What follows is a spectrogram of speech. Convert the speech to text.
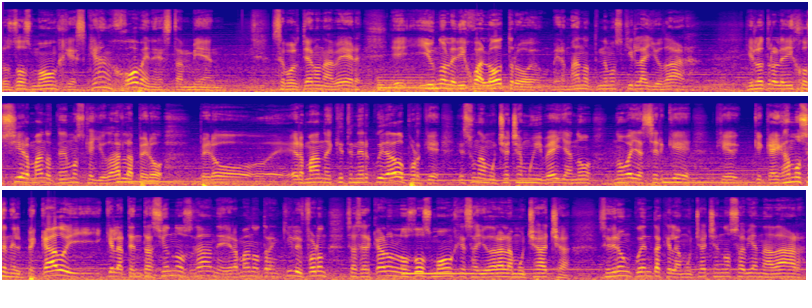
Los dos monjes, que eran jóvenes también, se voltearon a ver y, uno le dijo al otro, hermano, tenemos que irle a ayudar. Y el otro le dijo, sí, hermano, tenemos que ayudarla, pero, pero, hermano, hay que tener cuidado porque es una muchacha muy bella, no, no vaya a ser que, que, caigamos en el pecado y, que la tentación nos gane, hermano, tranquilo. Y fueron, se acercaron los dos monjes a ayudar a la muchacha. Se dieron cuenta que la muchacha no sabía nadar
